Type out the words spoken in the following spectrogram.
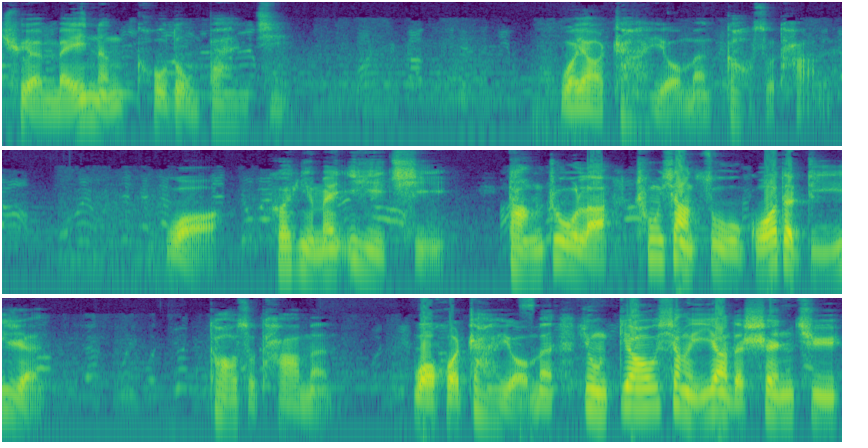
却没能扣动扳机。我要战友们告诉他们。我和你们一起挡住了冲向祖国的敌人，告诉他们，我和战友们用雕像一样的身躯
